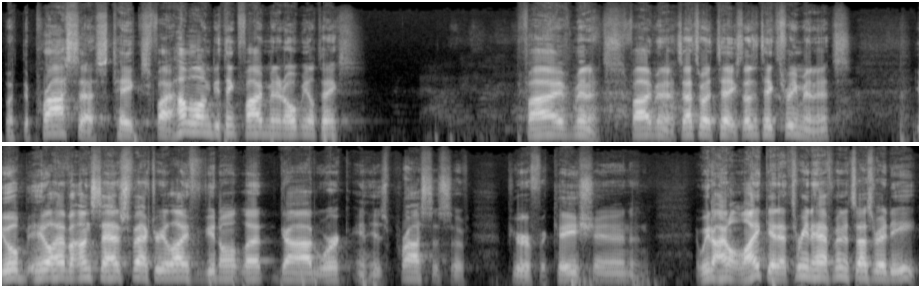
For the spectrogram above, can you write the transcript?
but the process takes five. How long do you think five minute oatmeal takes? Five minutes. Five minutes. That's what it takes. It doesn't take three minutes. You'll, he'll have an unsatisfactory life if you don't let God work in his process of purification. And we don't, I don't like it. At three and a half minutes, I was ready to eat.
